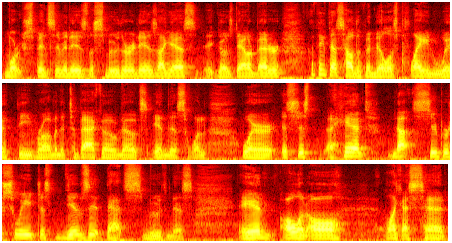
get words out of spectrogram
more expensive it is, the smoother it is, I guess. It goes down better. I think that's how the vanilla is played with the rum and the tobacco notes in this one, where it's just a hint, not super sweet, just gives it that smoothness. And all in all, like I said,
